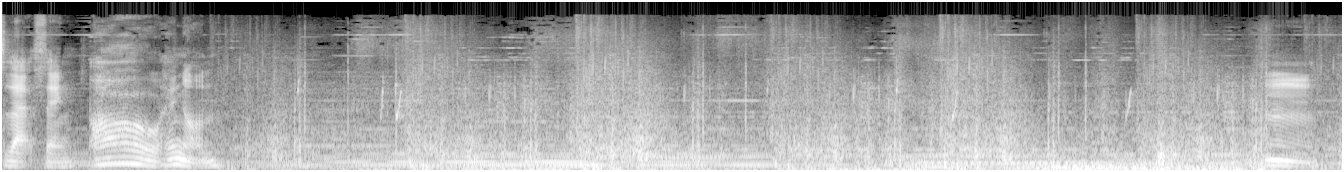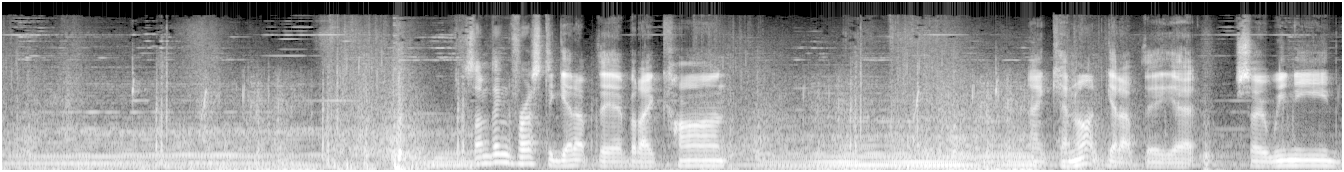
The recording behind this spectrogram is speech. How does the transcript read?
That thing. Oh, hang on. Hmm. Something for us to get up there, but I can't... I cannot get up there yet. So we need...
